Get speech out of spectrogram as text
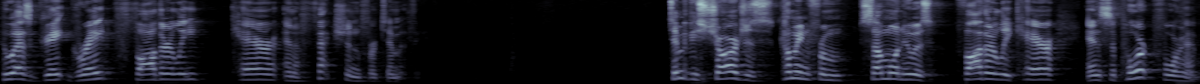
who has great, great fatherly care and affection for Timothy. Timothy's charge is coming from someone who has fatherly care and support for him.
